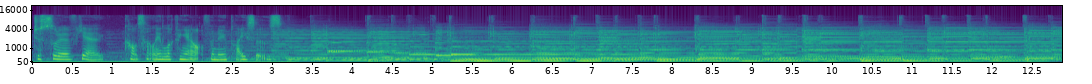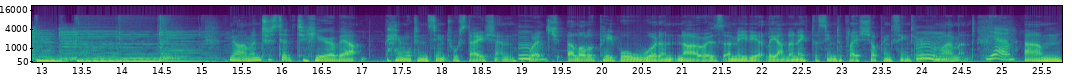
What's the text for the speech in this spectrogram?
just sort of, yeah, constantly looking out for new places. Now, I'm interested to hear about Hamilton Central Station, Mm. which a lot of people wouldn't know is immediately underneath the Centre Place shopping centre at the Mm. moment. Yeah. Um,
